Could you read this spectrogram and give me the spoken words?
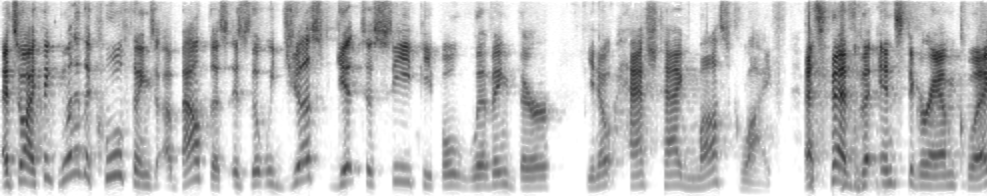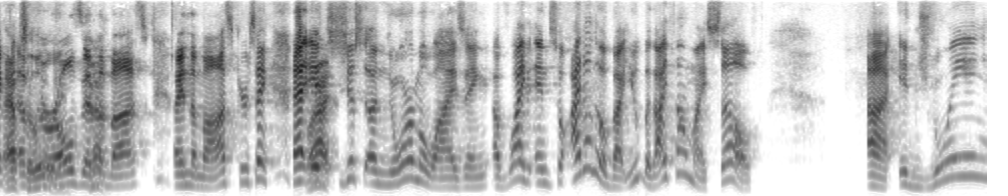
And so I think one of the cool things about this is that we just get to see people living their, you know, hashtag mosque life. As, as the Instagram click Absolutely, of girls in yeah. the mosque in the mosque are saying. Uh, Right. It's just a normalizing of life. And so I don't know about you, but I found myself uh, enjoying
